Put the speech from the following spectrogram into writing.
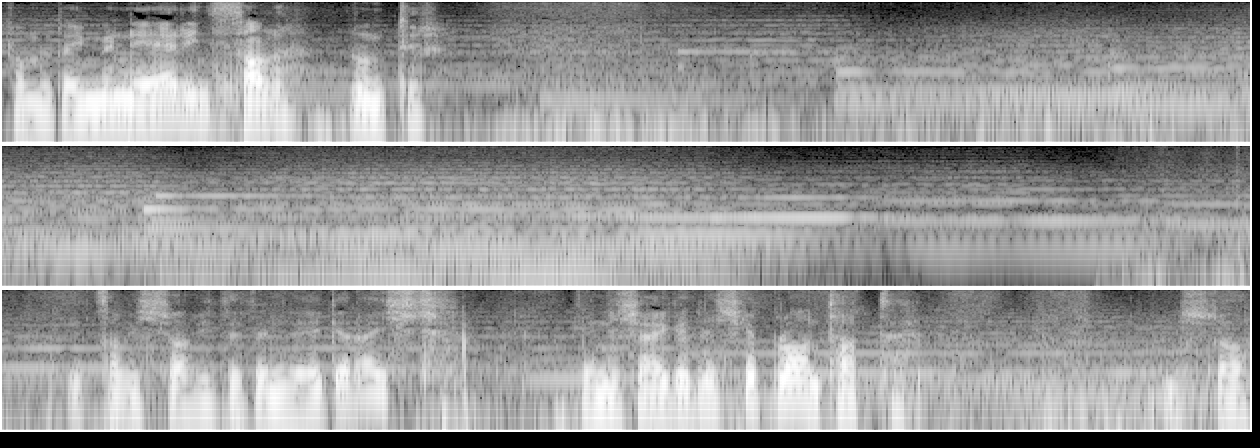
Ich komme da immer näher ins Tal runter. Jetzt habe ich da wieder den Weg erreicht, den ich eigentlich geplant hatte. Ich da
